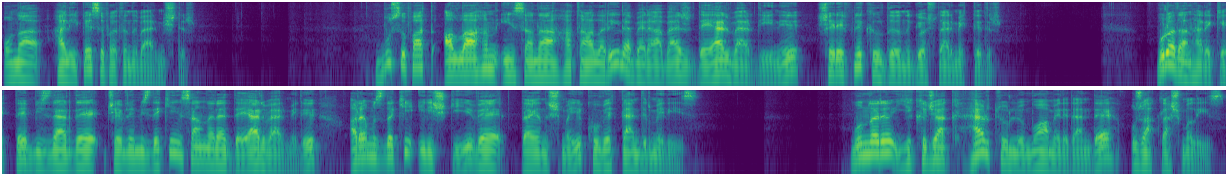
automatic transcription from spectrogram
ona halife sıfatını vermiştir. Bu sıfat Allah'ın insana hatalarıyla beraber değer verdiğini, şerefli kıldığını göstermektedir. Buradan hareketle bizler de çevremizdeki insanlara değer vermeli, aramızdaki ilişkiyi ve dayanışmayı kuvvetlendirmeliyiz. Bunları yıkacak her türlü muameleden de uzaklaşmalıyız.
